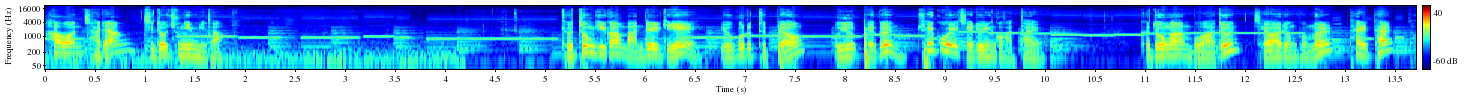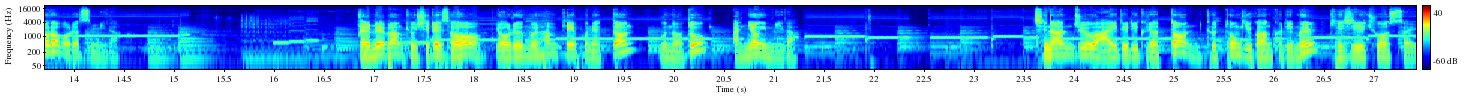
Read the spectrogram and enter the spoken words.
하원 차량 지도 중입니다. 교통기관 만들기에 요구르트병, 우유팩은 최고의 재료인 것 같아요. 그동안 모아둔 재활용품을 탈탈 털어버렸습니다. 열매방 교실에서 여름을 함께 보냈던 문어도 안녕입니다. 지난주 아이들이 그렸던 교통기관 그림을 게시해 주었어요.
